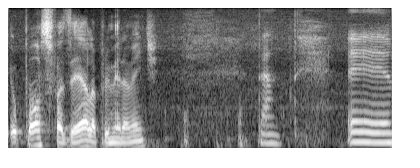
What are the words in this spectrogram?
Eu posso fazer ela, primeiramente? Tá. É,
